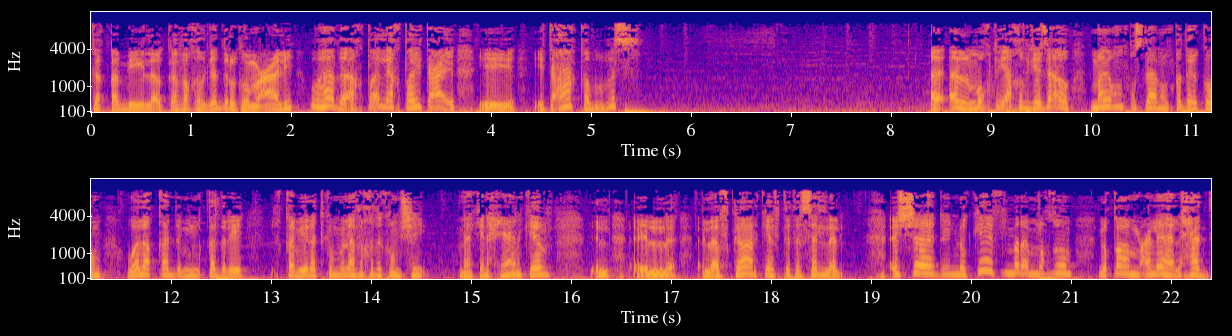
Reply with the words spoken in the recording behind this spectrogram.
كقبيلة وكفخذ قدركم عالي وهذا أخطاء اللي أخطاء يتعاقبوا بس. المخطئ يأخذ جزاءه ما ينقص لا من قدركم ولا قد من قدر قبيلتكم ولا فخذكم شيء. لكن أحيانا كيف ال ال الأفكار كيف تتسلل. الشاهد إنه كيف مرأة مخزوم يقام عليها الحد؟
